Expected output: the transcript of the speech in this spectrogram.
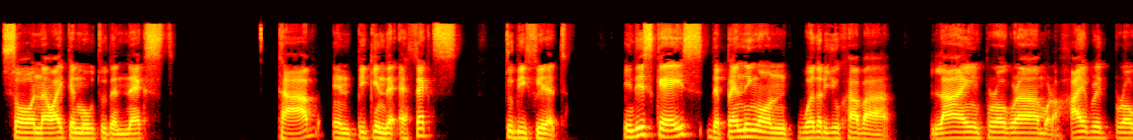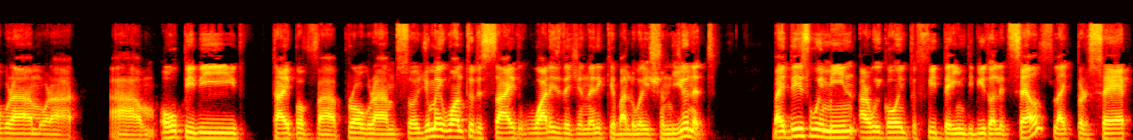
So now I can move to the next tab and picking the effects to be fitted. In this case, depending on whether you have a line program or a hybrid program or a um, OPV type of uh, program, so you may want to decide what is the genetic evaluation unit. By this, we mean, are we going to fit the individual itself, like per se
